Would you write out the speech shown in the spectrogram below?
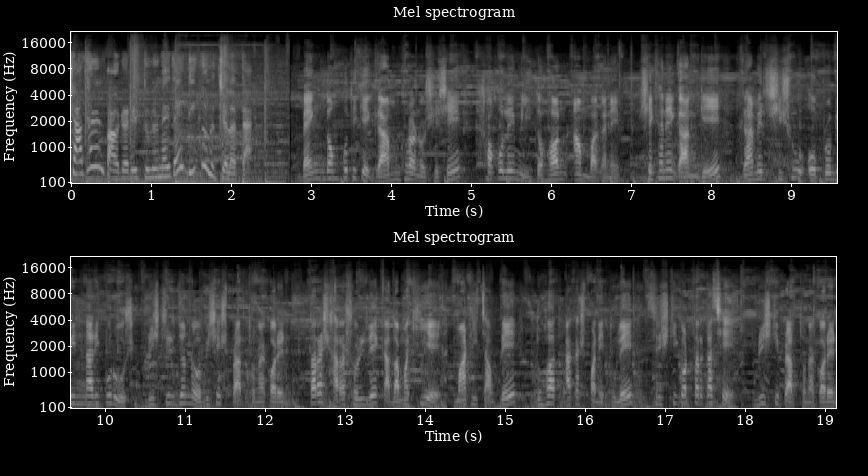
সাধারণ পাউডারের তুলনায় দেয় দ্বিগুণ উজ্জ্বলতা। ব্যাং দম্পতিকে গ্রাম ঘোরানো শেষে সকলে মিলিত হন আমবাগানে। সেখানে গান গেয়ে গ্রামের শিশু ও প্রবীণ নারী পুরুষ বৃষ্টির জন্য বিশেষ প্রার্থনা করেন। তারা সারা শরীরে কাদা মাখিয়ে, মাটি চাপড়ে, দুহাত আকাশ আকাশপানে তুলে সৃষ্টিকর্তার কাছে বৃষ্টি প্রার্থনা করেন।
